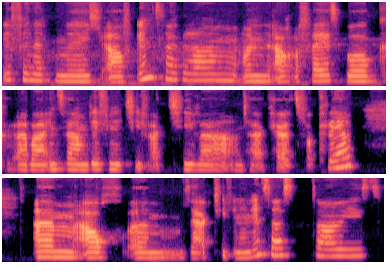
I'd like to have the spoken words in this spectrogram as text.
Ihr findet mich auf Instagram und auch auf Facebook, aber Instagram definitiv aktiver unter Carrots. Ähm, auch ähm, sehr aktiv in den Insta-Stories.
